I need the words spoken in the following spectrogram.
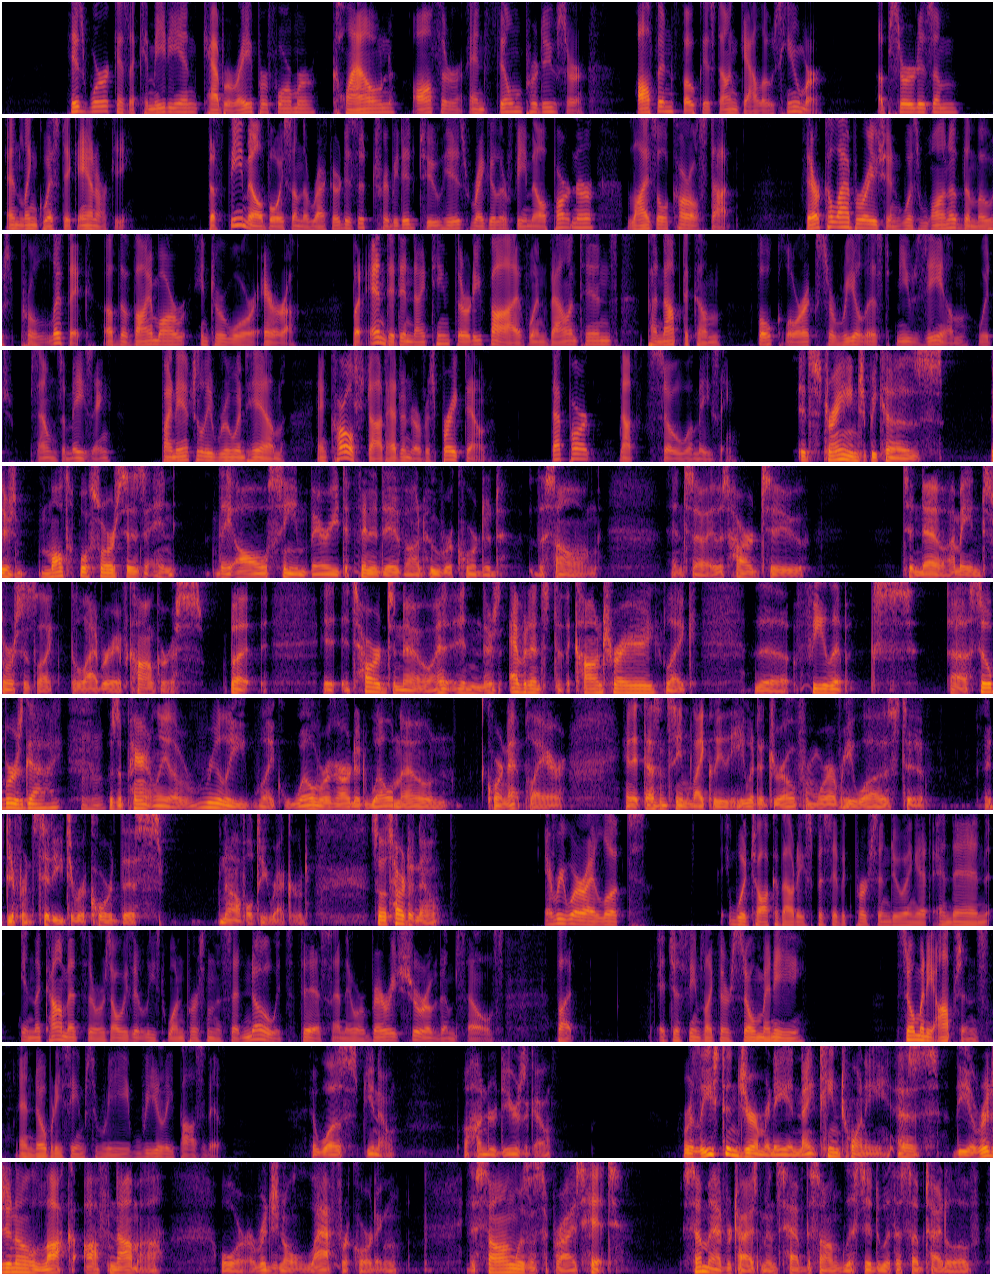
His work as a comedian, cabaret performer, clown, author, and film producer often focused on gallows humor, absurdism, and linguistic anarchy. The female voice on the record is attributed to his regular female partner, Liesl Karlstadt. Their collaboration was one of the most prolific of the Weimar interwar era, but ended in 1935 when Valentin's Panopticon Folkloric Surrealist Museum, which sounds amazing, financially ruined him, and Karlstadt had a nervous breakdown. That part, not so amazing. It's strange because there's multiple sources and they all seem very definitive on who recorded the song. And so it was hard to to know. I mean, sources like the Library of Congress, but it, it's hard to know. And, and, there's evidence to the contrary, like the Felix uh, Silbers guy mm-hmm. was apparently a really like well regarded, well known cornet player, and it doesn't seem likely that he would have drove from wherever he was to a different city to record this novelty record. So it's hard to know. Everywhere I looked would talk about a specific person doing it, and then in the comments there was always at least one person that said, "No, it's this," and they were very sure of themselves. But it just seems like there's so many so many options and nobody seems to be really positive. It was, you know, a hundred years ago. Released in Germany in 1920 as the original Lachaufnahme, or original laugh recording, the song was a surprise hit. Some advertisements have the song listed with a subtitle of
